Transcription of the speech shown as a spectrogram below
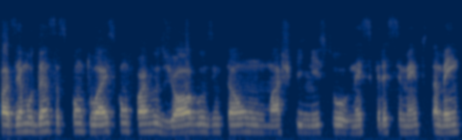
fazer mudanças pontuais conforme os jogos. Então, acho que nisso, nesse crescimento também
